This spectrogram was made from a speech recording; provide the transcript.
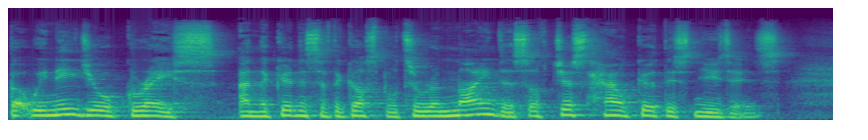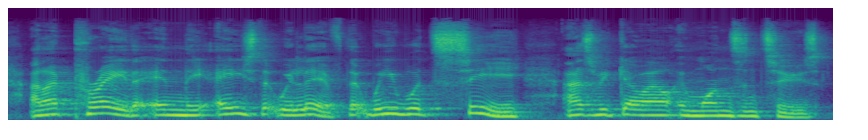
But we need your grace and the goodness of the gospel to remind us of just how good this news is. And I pray that in the age that we live, that we would see as we go out in ones and twos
